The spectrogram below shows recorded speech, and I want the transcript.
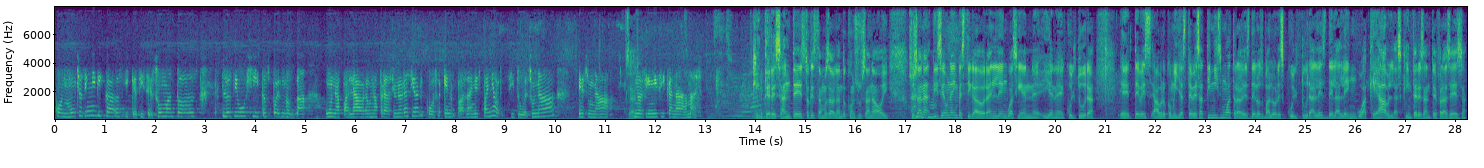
con muchos significados y que si se suman todos los dibujitos, pues nos da una palabra, una frase, una oración, cosa que no pasa en español. Si tú ves una A, es una A, Claro. no significa nada más. Qué interesante esto que estamos hablando con Susana hoy. Susana, dice una investigadora en lenguas y en, eh, y en eh, cultura, eh, te ves, abro comillas, te ves a ti mismo a través de los valores culturales de la lengua que hablas. Qué interesante frase esa.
